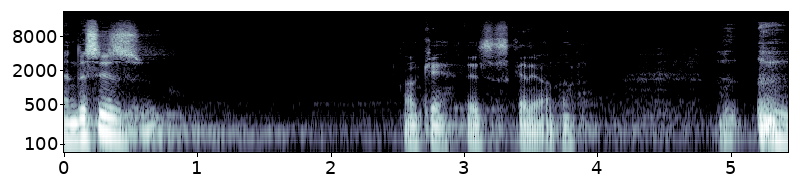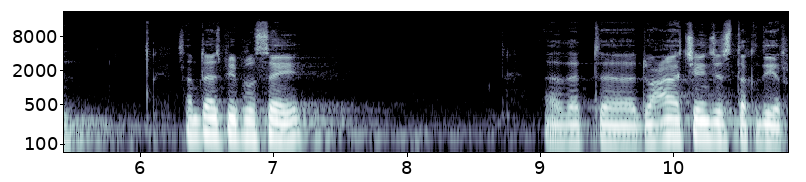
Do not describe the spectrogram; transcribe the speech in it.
And this is, okay, let's just carry on. Sometimes people say uh, that uh, dua changes taqdeer.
